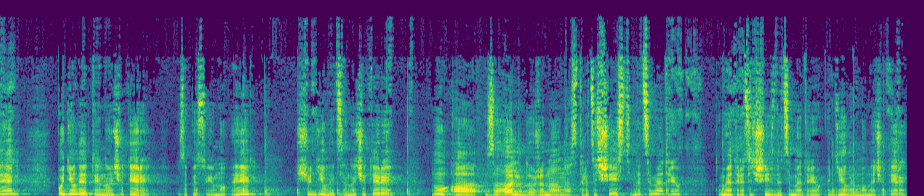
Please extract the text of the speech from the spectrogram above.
L поділити на 4. Записуємо L, що ділиться на 4. Ну, а загальна довжина у нас 36 дециметрів, то ми 36 дециметрів ділимо на 4.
